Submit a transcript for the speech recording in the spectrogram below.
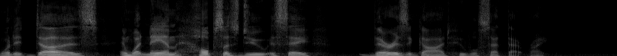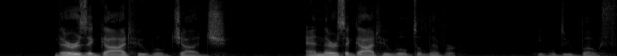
What it does, and what Nahum helps us do, is say, there is a God who will set that right. there is a God who will judge, and there's a God who will deliver. He will do both.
